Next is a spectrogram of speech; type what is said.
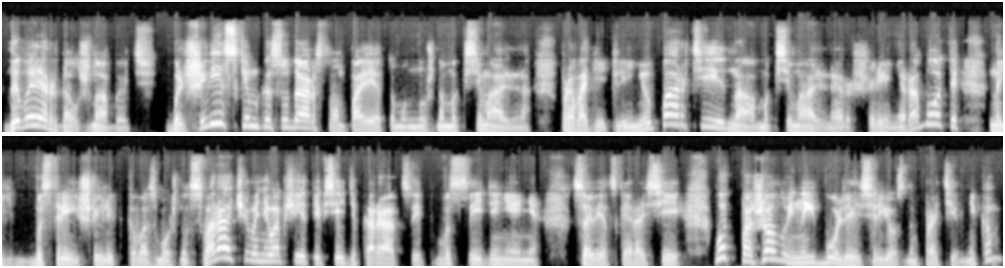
ДВР должна быть большевистским государством, поэтому нужно максимально проводить линию партии на максимальное расширение работы, на быстрейшее или, возможно, сворачивание вообще этой всей декорации воссоединения Советской России. Вот, пожалуй, наиболее серьезным противником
